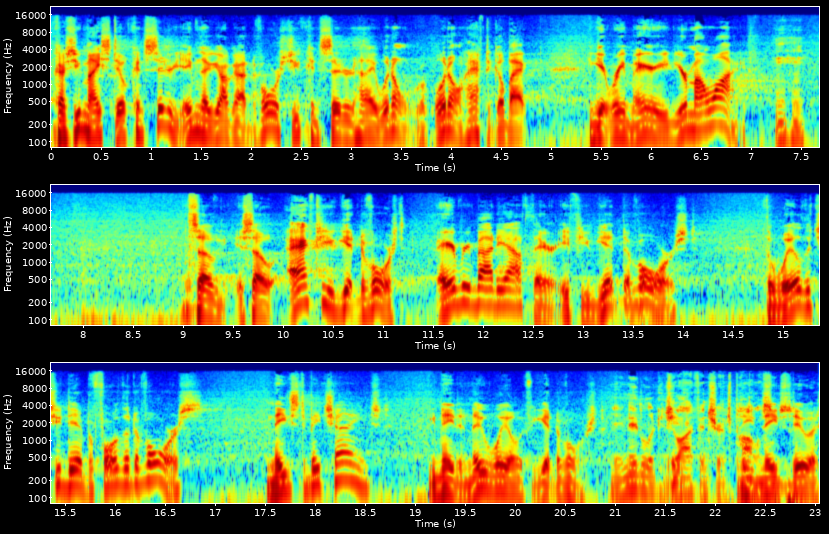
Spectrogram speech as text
because you may still consider you, even though y'all got divorced, you considered, hey, we don't we don't have to go back and get remarried. You're my wife. Mm-hmm. So so after you get divorced, everybody out there, if you get divorced, the will that you did before the divorce needs to be changed. You need a new will if you get divorced. You need to look at your You- life insurance policy. You need to do a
